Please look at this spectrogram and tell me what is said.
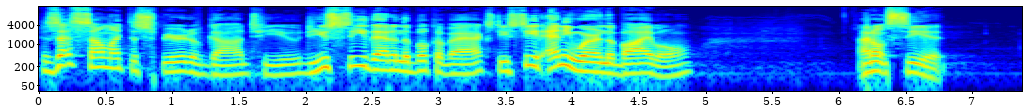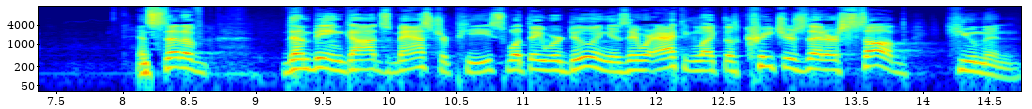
does that sound like the Spirit of God to you? Do you see that in the book of Acts? Do you see it anywhere in the Bible? I don't see it. Instead of them being God's masterpiece, what they were doing is they were acting like the creatures that are subhuman.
